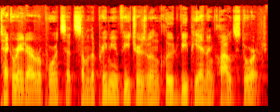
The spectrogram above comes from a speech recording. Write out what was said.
TechRadar reports that some of the premium features will include VPN and cloud storage.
